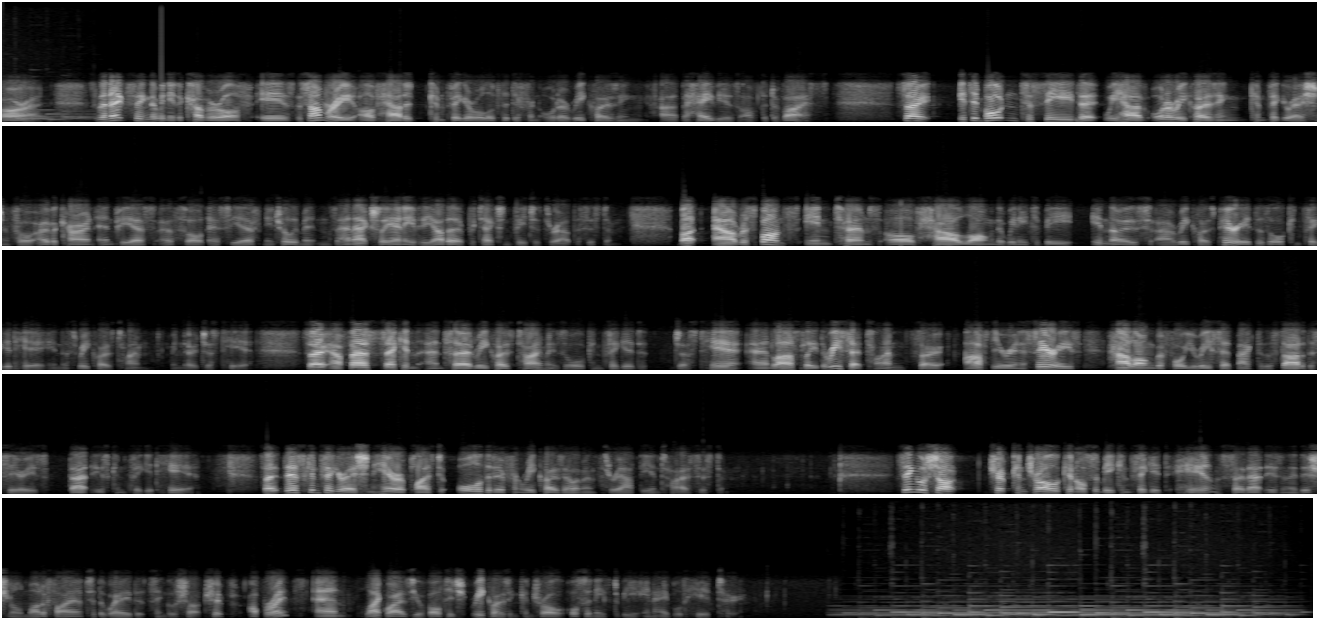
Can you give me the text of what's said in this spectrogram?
Alright, so the next thing that we need to cover off is a summary of how to configure all of the different auto reclosing uh, behaviors of the device. So it's important to see that we have auto reclosing configuration for overcurrent, NPS, earth fault, SEF, neutral admittance, and actually any of the other protection features throughout the system. But our response in terms of how long that we need to be in those uh, reclose periods is all configured here in this reclose time window just here. So our first, second, and third reclose time is all configured just here. And lastly, the reset time. So after you're in a series, how long before you reset back to the start of the series, that is configured here. So this configuration here applies to all of the different reclose elements throughout the entire system. Single shot Trip control can also be configured here, so that is an additional modifier to the way that single shot trip operates. And likewise, your voltage reclosing control also needs to be enabled here too.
